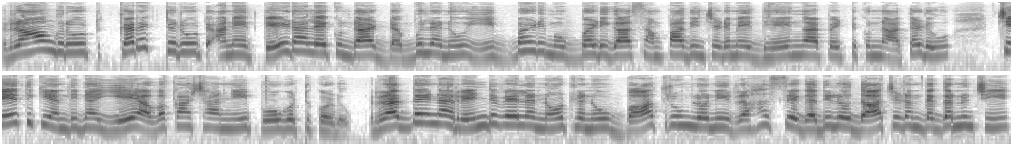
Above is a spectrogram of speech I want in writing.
రాంగ్ రూట్ కరెక్ట్ రూట్ అనే తేడా లేకుండా డబ్బులను ఇబ్బడి ముబ్బడిగా సంపాదించడమే ధ్యేయంగా పెట్టుకున్న అతడు చేతికి అందిన ఏ అవకాశాన్ని పోగొట్టుకోడు. రద్దయిన రెండు వేల నోట్లను బాత్రూంలోని రహస్య గదిలో దాచడం దగ్గర నుంచి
